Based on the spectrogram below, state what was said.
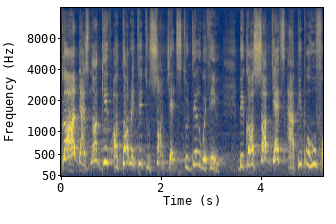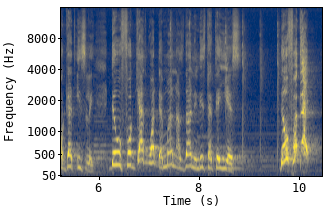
God does not give authority to subjects to deal with him because subjects are people who forget easily. They will forget what the man has done in these 30 years. They will forget.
